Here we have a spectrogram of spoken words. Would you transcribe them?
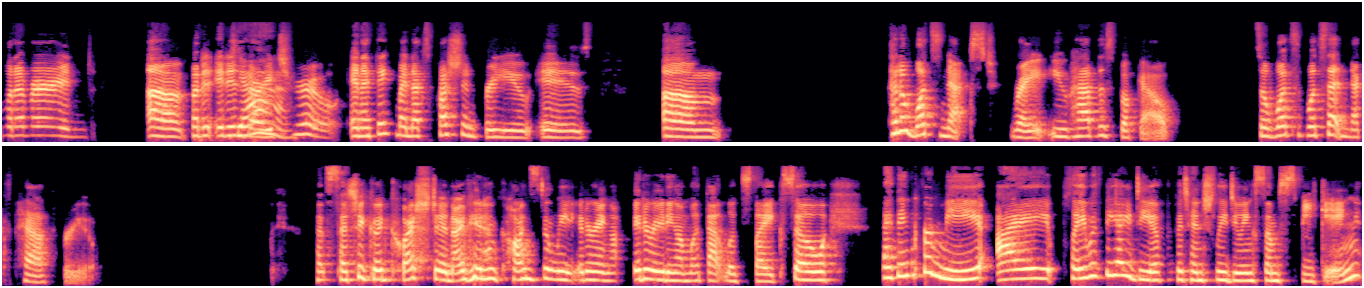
whatever and uh, but it, it is yeah. very true. And I think my next question for you is, um, kind of what's next, right? You have this book out. So what's, what's that next path for you? That's such a good question. I mean, I'm constantly iterating, iterating on what that looks like. So I think for me, I play with the idea of potentially doing some speaking.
